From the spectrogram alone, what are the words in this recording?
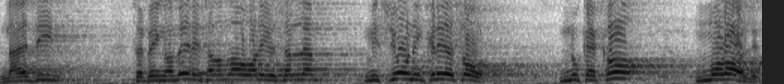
na e dim se pejgamberi sallallahu alaihi wasallam misionin kryesor nuk e ka moralin.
